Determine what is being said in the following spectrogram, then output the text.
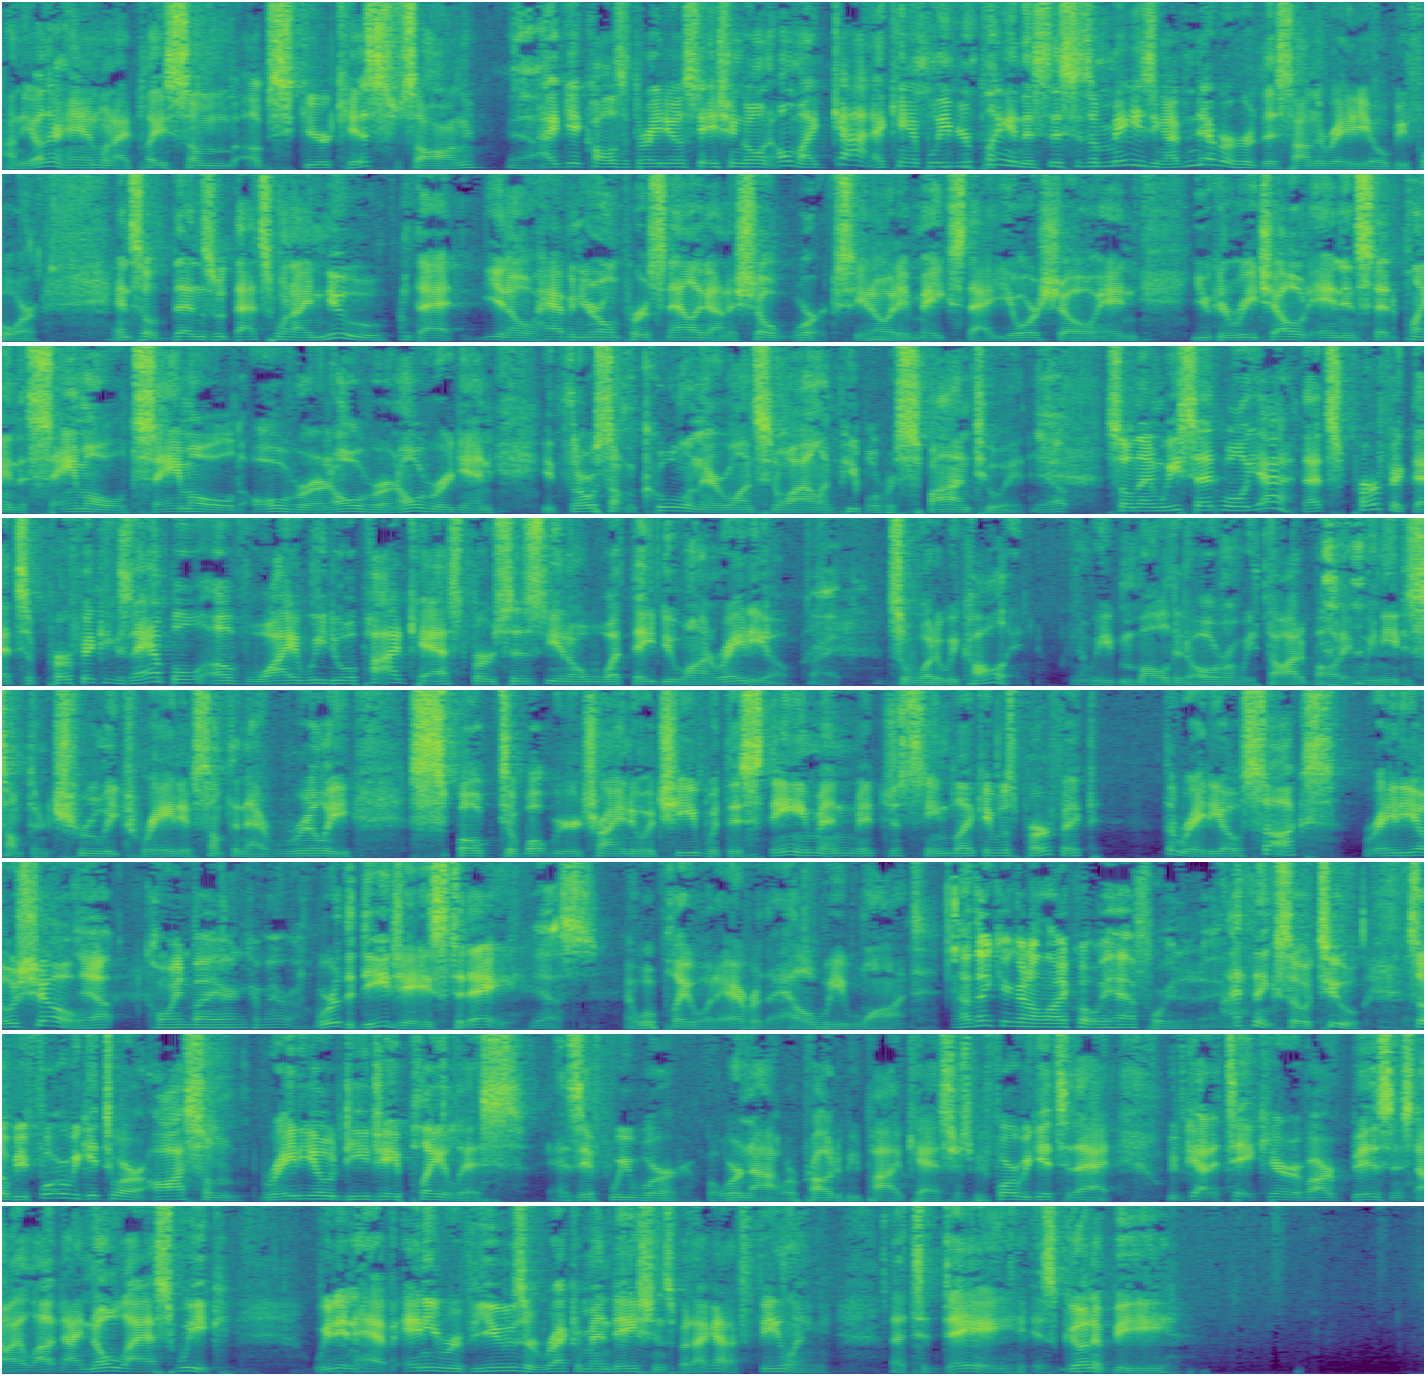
On the other hand, when I play some obscure Kiss song, Yeah. I'd get calls at the radio station going, "Oh my god, I can't believe you're playing this! This is amazing! I've never heard this on the radio before." And so then that's when I knew that you know having your own personality on a show works. You know, and it mm-hmm. makes that your show, and you can reach out and instead of playing the same old, same old over and over and over again, you throw something cool in there once in a while, and people respond to it. Yep. So then we said, well, yeah, that's perfect. That's a perfect example of why we do a podcast versus, you know, what they do on radio. Right. So what do we call it? And we mulled it over and we thought about it. We needed something truly creative, something that really spoke to what we were trying to achieve with this theme, and it just seemed like it was perfect. The radio sucks. Radio show. Yeah. Coined by Aaron Camaro. We're the DJs today, Yes. and we'll play whatever the hell we want. I think you're going to like what we have for you today. I think so too. So before we get to our awesome radio DJ playlists, as if we were, but we're not. We're proud to be podcasters. Before we get to that, we've got to take care of our business. Now, I, allowed, I know last week we didn't have any reviews or recommendations, but I got a feeling that today is going to be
